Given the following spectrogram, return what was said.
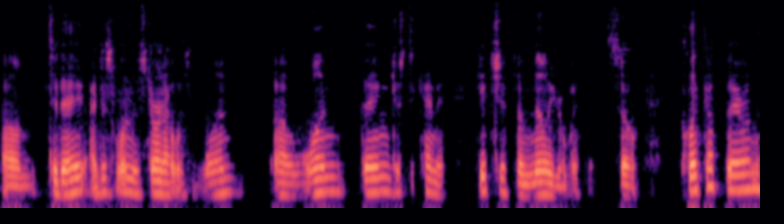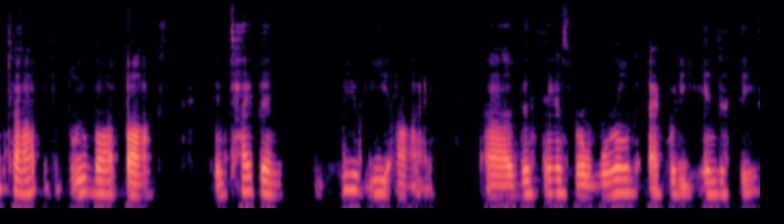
um, today, I just wanted to start out with one uh, one thing just to kind of get you familiar with it. So click up there on the top at the blue box and type in WEI. Uh, this stands for World Equity Indices.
